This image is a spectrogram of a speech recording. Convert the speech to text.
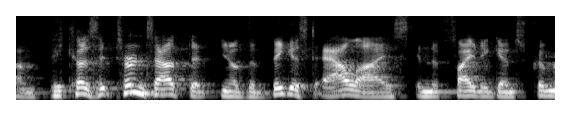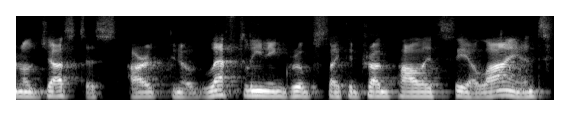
um, because it turns out that you know the biggest allies in the fight against criminal justice are you know left leaning groups like the Drug Policy Alliance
